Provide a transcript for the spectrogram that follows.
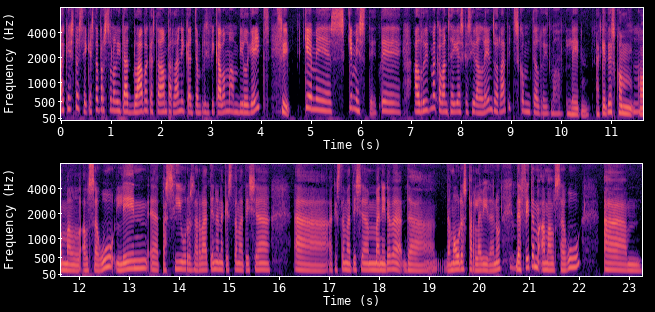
aquesta sí, aquesta personalitat blava que estàvem parlant i que exemplificàvem amb Bill Gates, Sí, què més, què més té? Té el ritme que abans deies que si eren lents o ràpids, com té el ritme? lent. Aquest és com, mm. com el, el segur, lent, eh, passiu, reservat, tenen aquesta mateixa eh, aquesta mateixa manera de, de, de moure's per la vida. No? Mm. De fet, amb, amb el segur eh,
